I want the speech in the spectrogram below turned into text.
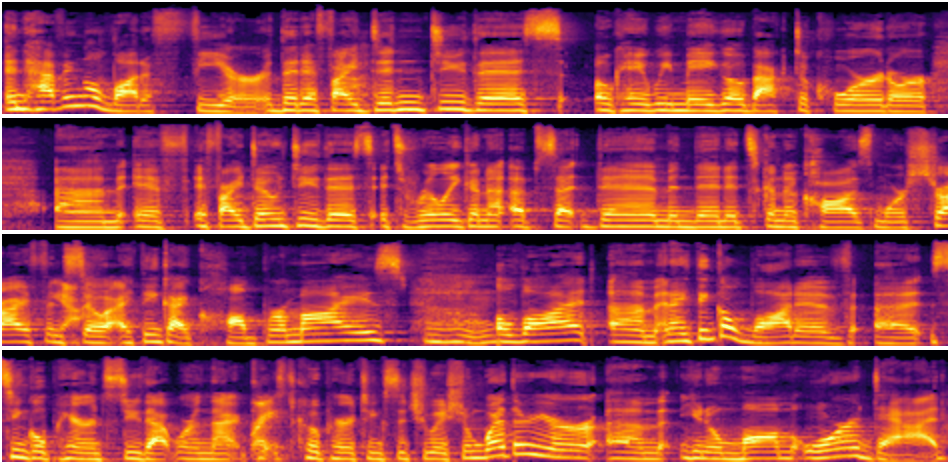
and having a lot of fear that if I didn't do this, okay, we may go back to court, or um, if if I don't do this, it's really going to upset them, and then it's going to cause more strife. And yeah. so I think I compromised mm-hmm. a lot, um, and I think a lot of uh, single parents do that. We're in that right. co-parenting situation, whether you're um, you know mom or dad.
